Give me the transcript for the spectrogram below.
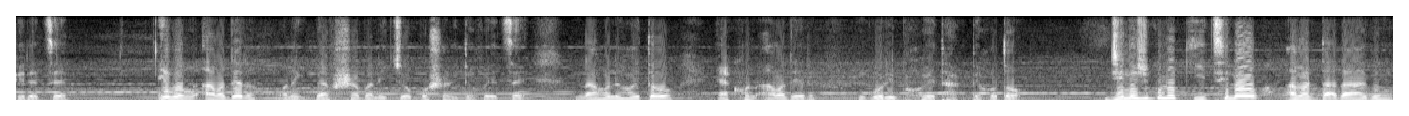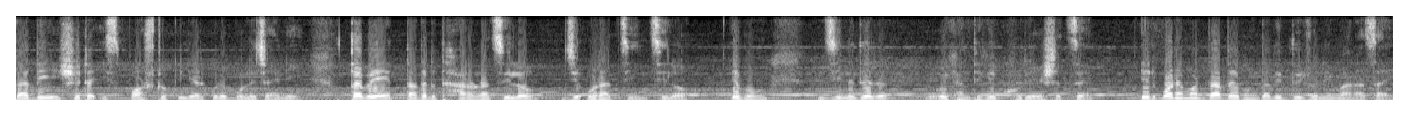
ফিরেছে। এবং আমাদের অনেক ব্যবসা বাণিজ্য প্রসারিত হয়েছে। না হলে হয়তো এখন আমাদের গরিব হয়ে থাকতে হতো। জিনিসগুলো কি ছিল আমার দাদা এবং দাদি সেটা স্পষ্ট ক্লিয়ার করে বলে যায়নি। তবে তাদের ধারণা ছিল যে ওরা জিন ছিল এবং জিনেদের ওইখান থেকে ঘুরে এসেছে। এরপরে আমার দাদা এবং দাদি দুজনেই মারা যায়।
